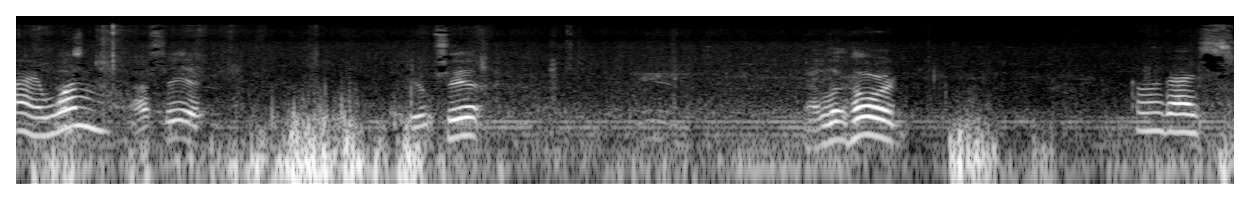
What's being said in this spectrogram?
Got one more. All right, one. I see it. You don't see it? Gotta look hard. Come on, guys.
